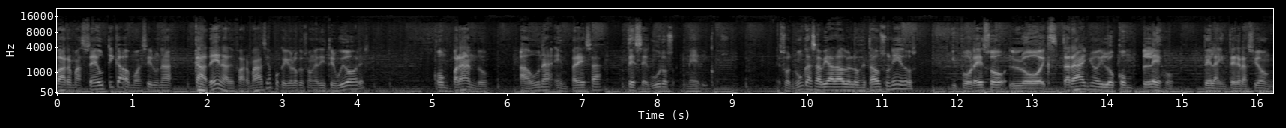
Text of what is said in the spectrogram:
farmacéutica, vamos a decir una cadena de farmacias, porque ellos lo que son es distribuidores, comprando a una empresa de seguros médicos. Eso nunca se había dado en los Estados Unidos y por eso lo extraño y lo complejo de la integración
